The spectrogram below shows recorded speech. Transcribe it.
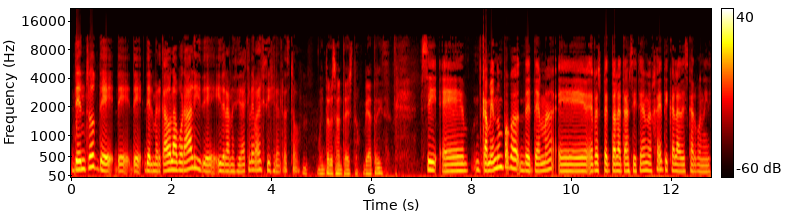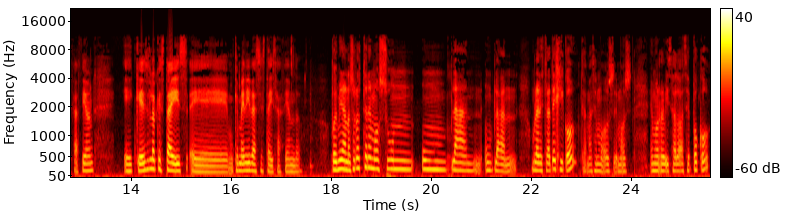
dentro de, de- de- del mercado laboral y de, y de las necesidades que le van a exigir el resto. Muy interesante esto. Beatriz. Sí, eh, cambiando un poco de tema eh, respecto a la transición energética, la descarbonización, eh, ¿qué es lo que estáis, eh, qué medidas estáis haciendo? Pues mira, nosotros tenemos un, un plan, un plan, un plan estratégico que además hemos hemos hemos revisado hace poco,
